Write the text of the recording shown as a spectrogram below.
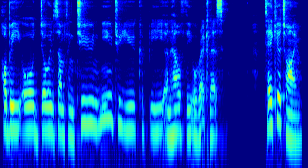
hobby or doing something too new to you could be unhealthy or reckless take your time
